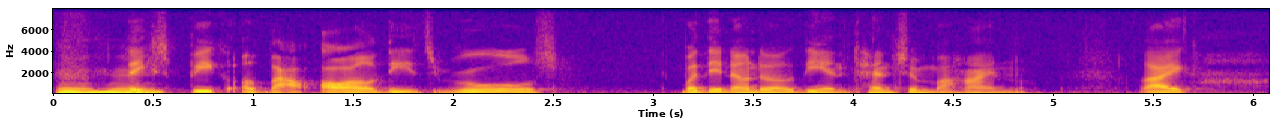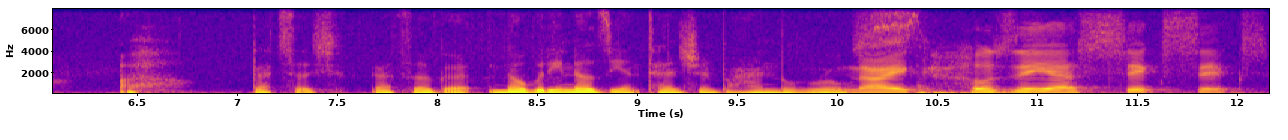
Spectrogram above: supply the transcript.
Mm-hmm. They speak about all these rules, but they don't know the intention behind them. Like, that's so that's so good. Nobody knows the intention behind the rules. like Hosea 6 6.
